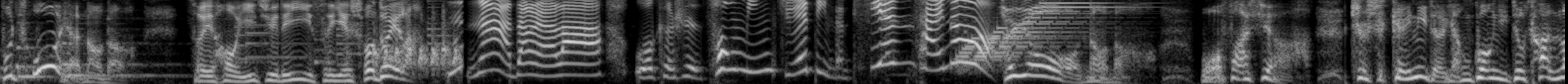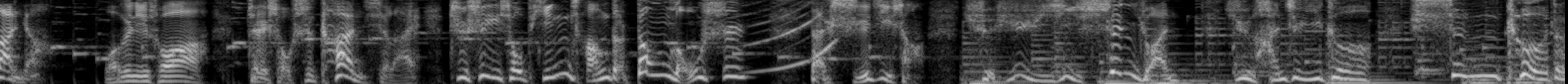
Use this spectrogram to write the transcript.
不错呀，闹闹。最后一句的意思也说对了。那当然啦，我可是聪明绝顶的天才呢。哎呦，闹闹，我发现啊，这是给你的阳光你就灿烂呀。我跟你说啊，这首诗看起来只是一首平常的登楼诗，但实际上却寓意深远，蕴含着一个深刻的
